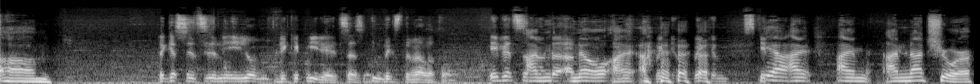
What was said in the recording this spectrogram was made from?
Um, because it's in your Wikipedia, it says index developer. If it's I'm the, no, I, we can, we can skip. yeah, I, I'm I'm not sure.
